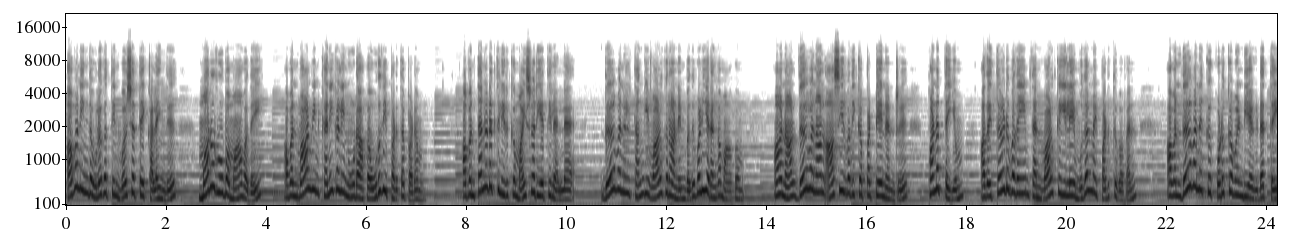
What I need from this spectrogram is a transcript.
அவன் இந்த உலகத்தின் வேஷத்தை களைந்து மறுரூபமாவதை அவன் வாழ்வின் கனிகளின் ஊடாக உறுதிப்படுத்தப்படும். அவன் தன்னிடத்தில் இருக்கும் ஐஸ்வர்யத்தில் அல்ல தேவனில் தங்கி வாழ்கிறான் என்பது வெளியரங்கமாகும். ஆனால் தேவனால் ஆசீர்வதிக்கப்பட்டேன் என்று பணத்தையும் அதை தேடுவதையும் தன் வாழ்க்கையிலே முதன்மைப்படுத்துபவன் அவன் தேவனுக்கு கொடுக்க வேண்டிய இடத்தை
